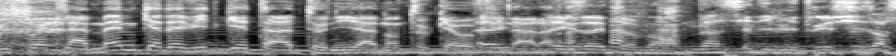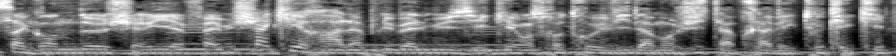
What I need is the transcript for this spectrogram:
Je souhaite la même qu'à David Guetta, à Tony Han en tout cas au final. Exactement. Merci Dimitri. 6h52, chérie FM. Shakira, la plus belle musique. Et on se retrouve évidemment juste après avec toute l'équipe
